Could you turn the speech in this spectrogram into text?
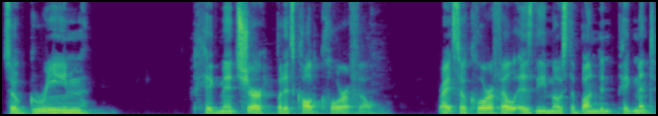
So green pigment, sure, but it's called chlorophyll, right? So chlorophyll is the most abundant pigment.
